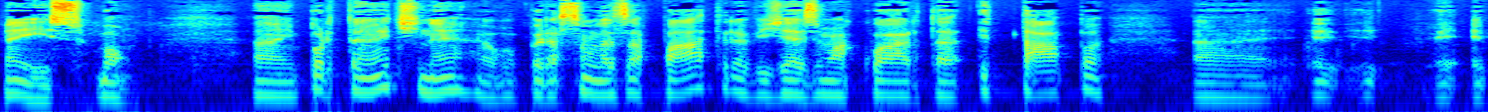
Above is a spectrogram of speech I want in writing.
É isso. Bom. uh, importante, né? A Operação Lesa Pátria, a 24 etapa. Uh, é, é, é,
